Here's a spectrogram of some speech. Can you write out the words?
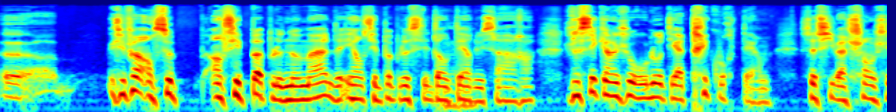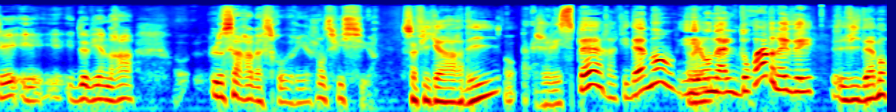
euh, foi en ce en ces peuples nomades et en ces peuples sédentaires du Sahara. Je sais qu'un jour ou l'autre, et à très court terme, ceci va changer et, et deviendra, le Sahara va se rouvrir, j'en suis sûr. Sophie Gérardi, oh, Je l'espère, évidemment. Et Oui. on a le droit de rêver. évidemment.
